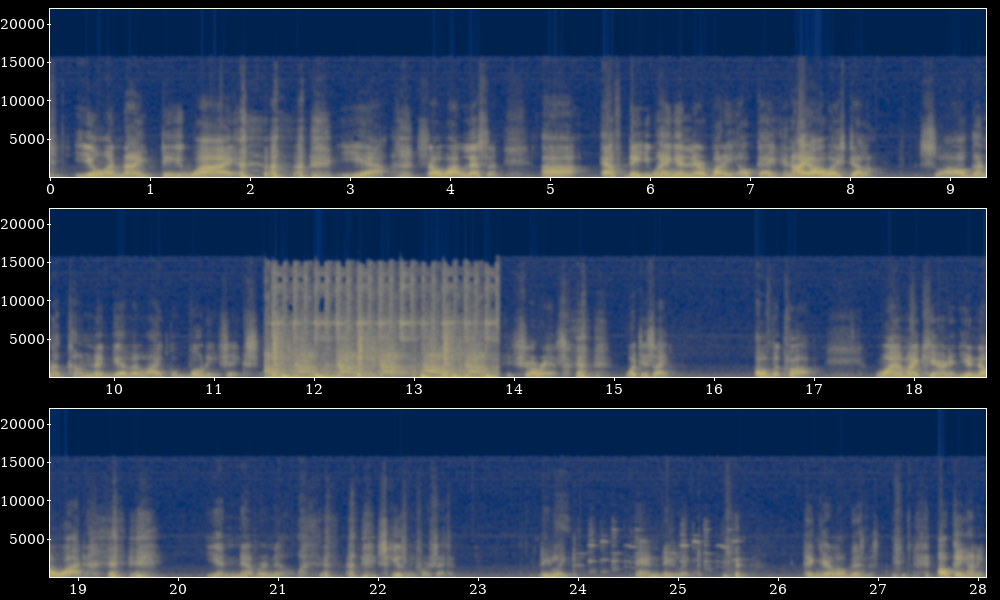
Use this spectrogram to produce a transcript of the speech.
U-N-I-T-Y. yeah. So uh, listen, uh, FD, you hang in there, buddy, okay? And I always tell them, it's all gonna come together like a booty chicks. It sure is. what you say? Oh, the club. Why am I carrying it? You know what? you never know. Excuse me for a second. Delete and delete. Taking care of little business. okay, honey.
